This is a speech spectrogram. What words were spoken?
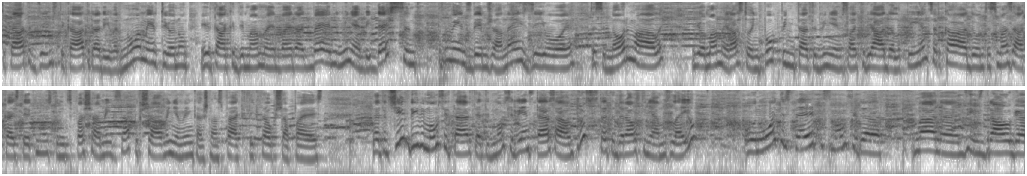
cik ātri dzimst, tik ātri arī var nomirt. Jo nu, ir tā, ka, ja mammai ir vairāk bērni, viņai bija desmit, nu viens diemžēl neizdzīvoja. Tas ir normāli, jo mamma ir astoņi pupiņi, tātad viņiem visu laiku ir jādala piens ar kādu, un tas mazākais tiek nostumts pašā mīgas apakšā, viņam vienkārši nav spēka tikt augšā paēst. Tātad šie divi mums ir tēvi. Tātad mums ir viens tēvs un trusis, tātad ar austiņām uz leju. Un otrs tētis mums ir uh, mana dzīves drauga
